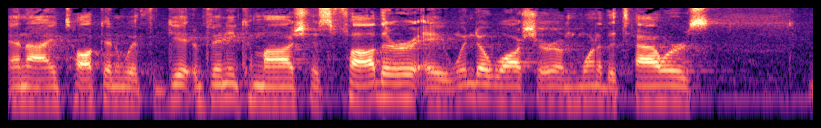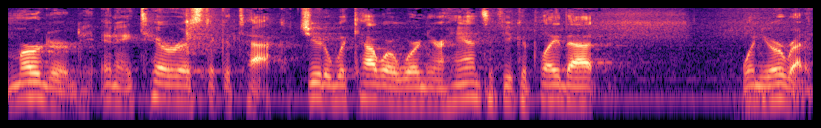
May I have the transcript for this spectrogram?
and I talking with Vinny Camaj, his father, a window washer on one of the towers, murdered in a terroristic attack. Judah Wickower, we're in your hands. If you could play that when you're ready.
